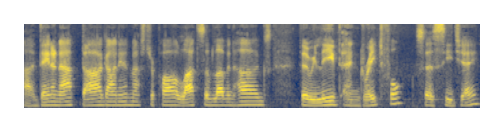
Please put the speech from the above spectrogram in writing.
Uh, Dana Knapp, dog on in, Master Paul. Lots of love and hugs. Feel relieved and grateful, says CJ.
